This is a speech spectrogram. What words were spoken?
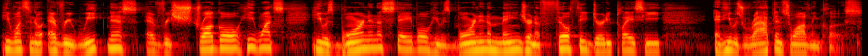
He wants to know every weakness, every struggle. He wants he was born in a stable, he was born in a manger in a filthy dirty place. He and he was wrapped in swaddling clothes.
